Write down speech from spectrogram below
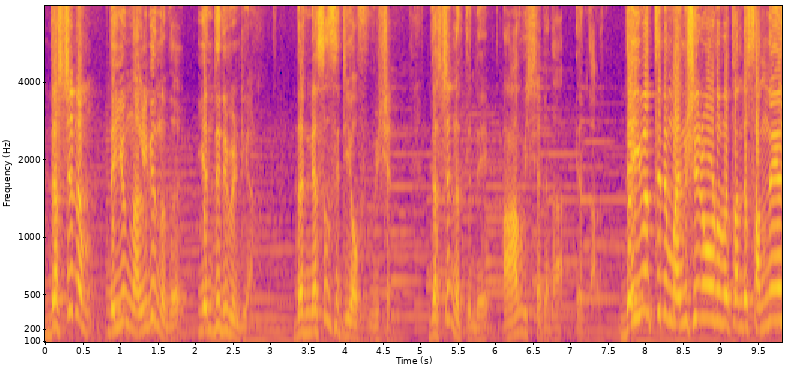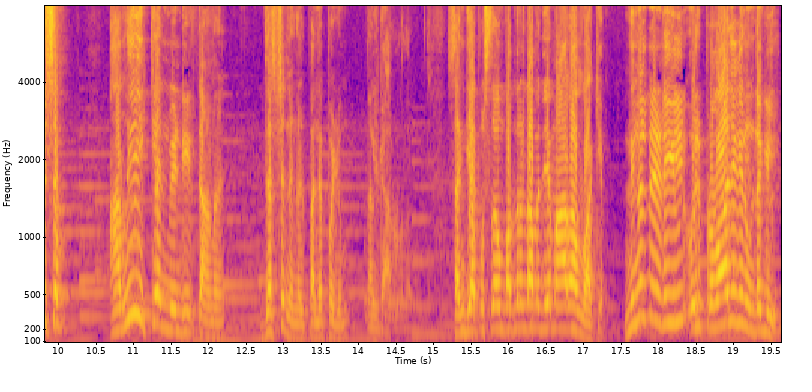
ദർശനം ദൈവം നൽകുന്നത് എന്തിനു വേണ്ടിയാണ്? ദ നെസസിറ്റി ഓഫ് വിഷൻ ദർശനത്തിന്റെ ആവശ്യകത എന്താണ്? ദൈവത്തിന് മനുഷ്യരോടുള്ള തന്റെ സന്ദേശം അറിയിക്കാൻ വേണ്ടിയിട്ടാണ് ദർശനങ്ങൾ പലപ്പോഴും നൽകാറുള്ളത്. സംഖ്യാപുസ്തകം പന്ത്രണ്ടാം അധ്യായം ആറാം വാക്യം. നിങ്ങളുടെ ഇടയിൽ ഒരു പ്രവാചകൻ ഉണ്ടെങ്കിൽ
